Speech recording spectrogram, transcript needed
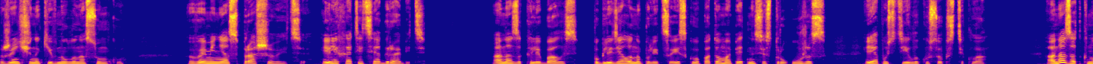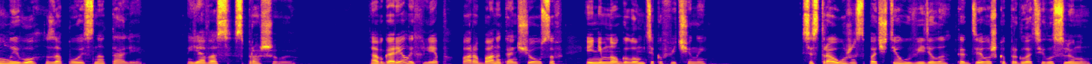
Женщина кивнула на сумку. «Вы меня спрашиваете или хотите ограбить?» Она заколебалась, поглядела на полицейского, потом опять на сестру ужас и опустила кусок стекла. Она заткнула его за пояс Натальи. Я вас спрашиваю. Обгорелый хлеб, пара банок анчоусов и немного ломтиков ветчины. Сестра ужас почти увидела, как девушка проглотила слюну.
